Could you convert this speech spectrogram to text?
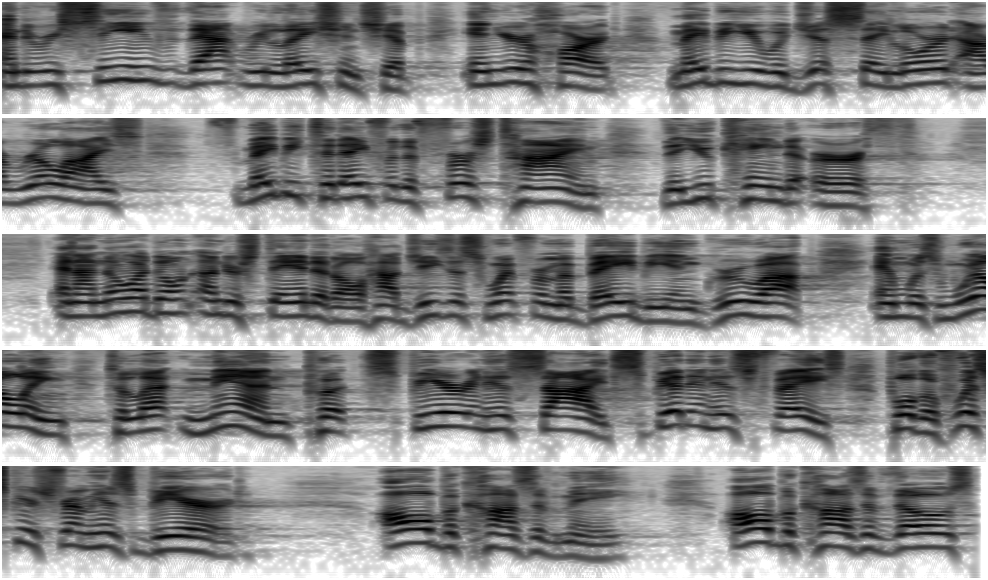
And to receive that relationship in your heart, maybe you would just say, Lord, I realize maybe today for the first time that you came to earth. And I know I don't understand it all how Jesus went from a baby and grew up and was willing to let men put spear in his side, spit in his face, pull the whiskers from his beard, all because of me all because of those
